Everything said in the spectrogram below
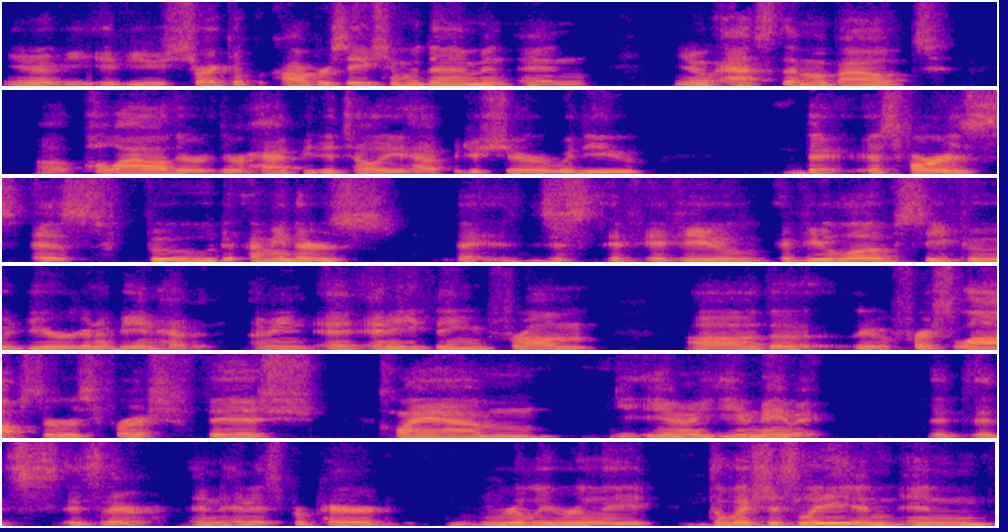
You know, if you if you strike up a conversation with them and and you know ask them about uh, Palau, they're they're happy to tell you, happy to share with you as far as as food, I mean, there's eh, just if if you if you love seafood, you're going to be in heaven. I mean, a- anything from uh, the you know, fresh lobsters, fresh fish, clam, you, you know, you name it. it, it's it's there, and and it's prepared really really deliciously in in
